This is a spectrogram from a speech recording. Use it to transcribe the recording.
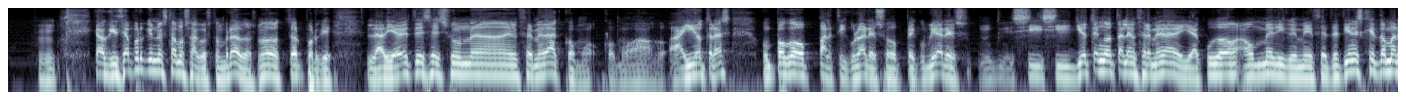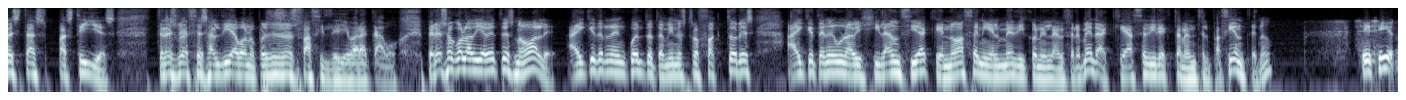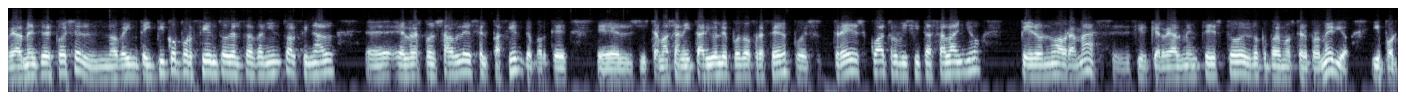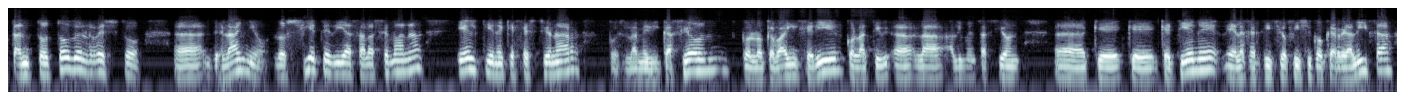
Claro, quizá porque no estamos acostumbrados, ¿no, doctor? Porque la diabetes es una enfermedad, como, como hay otras, un poco particulares o peculiares. Si, si yo tengo tal enfermedad y acudo a un médico y me dice, te tienes que tomar estas pastillas tres veces al día, bueno, pues eso es fácil de llevar a cabo. Pero eso con la diabetes no vale. Hay que tener en cuenta también nuestros factores, hay que tener una vigilancia que no hace ni el médico ni la enfermera, que hace directamente el paciente, ¿no? Sí, sí, realmente después el noventa y pico por ciento del tratamiento al final eh, el responsable es el paciente, porque el sistema sanitario le puede ofrecer pues tres, cuatro visitas al año, pero no habrá más. Es decir, que realmente esto es lo que podemos tener promedio. Y por tanto, todo el resto eh, del año, los siete días a la semana, él tiene que gestionar pues la medicación, con lo que va a ingerir, con la, eh, alimentación que, que tiene, el ejercicio físico que realiza,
